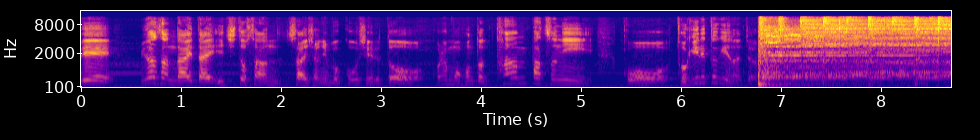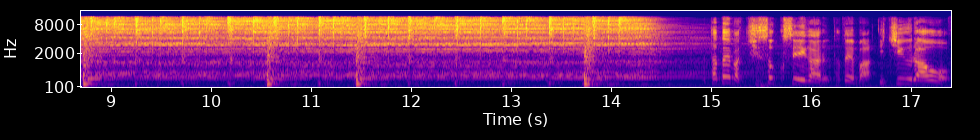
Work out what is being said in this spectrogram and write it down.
で皆さん大体1と3最初に僕教えるとこれもう本当単発にこう途切れ途切れになっちゃう。性がある例えば1裏を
